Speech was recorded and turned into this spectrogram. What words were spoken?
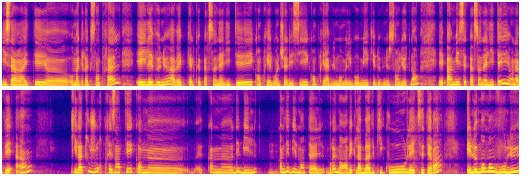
il s'est arrêté euh, au Maghreb central et il est venu avec quelques personnalités, y compris Elwan Chalissi, y compris Abdelmoum El qui est devenu son lieutenant. Et parmi ces personnalités, il y en avait un qu'il a toujours présenté comme, euh, comme euh, débile, mhm. comme débile mental, vraiment, avec la bave qui coule, etc. Et le moment voulu,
